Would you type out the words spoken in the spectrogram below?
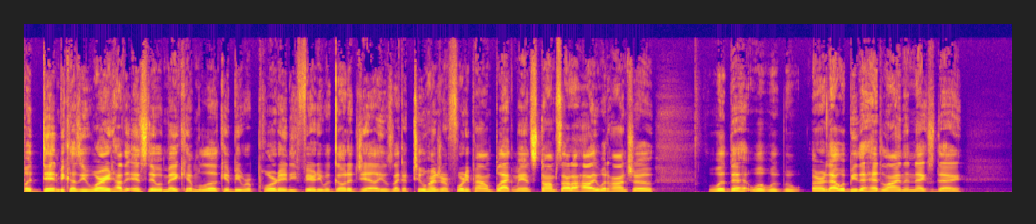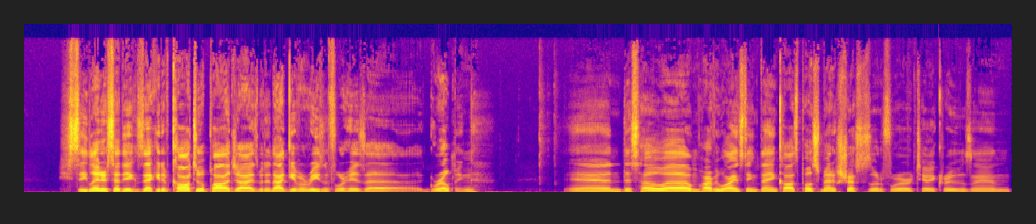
but didn't because he worried how the incident would make him look and be reported, and he feared he would go to jail. He was like a 240 pound black man stomps out a Hollywood honcho. Would the what would or that would be the headline the next day. He later said the executive called to apologize, but did not give a reason for his uh, groping. And this whole um, Harvey Weinstein thing caused post traumatic stress disorder for Terry Crews, and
